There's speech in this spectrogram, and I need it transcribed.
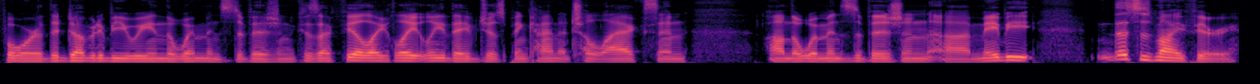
for the WWE in the women's division because I feel like lately they've just been kind of chillaxing on the women's division. Uh, maybe this is my theory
